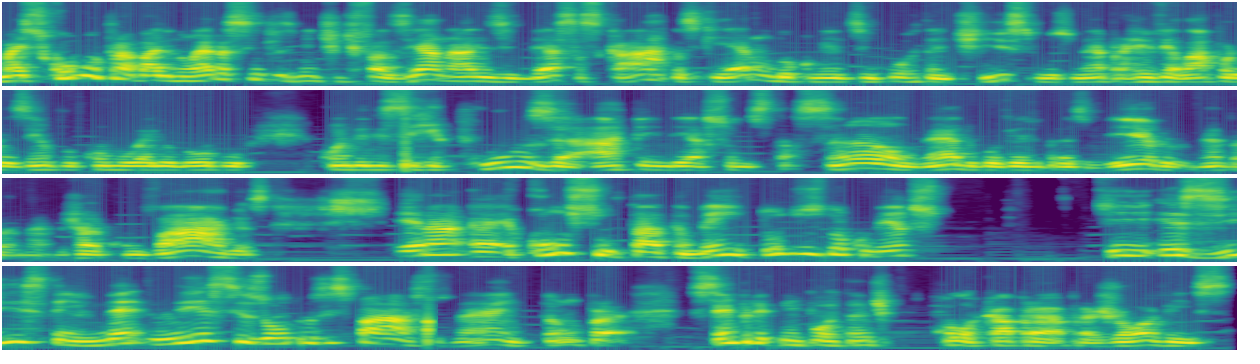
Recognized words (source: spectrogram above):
Mas como o trabalho não era simplesmente de fazer análise dessas cartas, que eram documentos importantíssimos, né, para revelar, por exemplo, como o Hélio Lobo, quando ele se recusa a atender à solicitação, né, do governo brasileiro, né, já com Vargas, era é, consultar também todos os documentos que existem né, nesses outros espaços, né? Então, pra, sempre importante colocar para jovens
